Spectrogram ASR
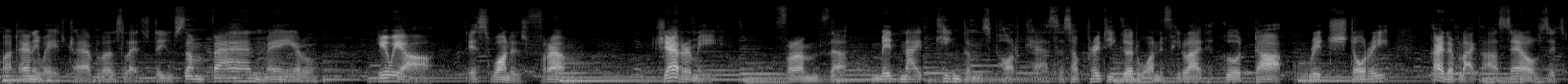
But anyways, travelers, let's do some fan mail. Here we are. This one is from Jeremy from the Midnight Kingdoms podcast. It's a pretty good one if you like a good, dark, rich story. Kind of like ourselves. It's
